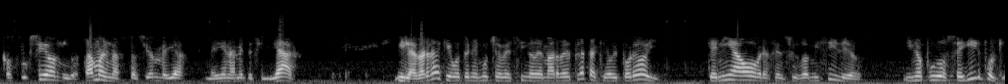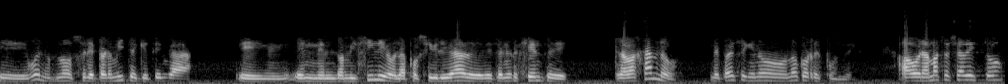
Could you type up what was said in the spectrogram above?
construcción, digo, estamos en una situación medianamente similar. Y la verdad es que vos tenés muchos vecinos de Mar del Plata que hoy por hoy tenía obras en sus domicilios y no pudo seguir porque, bueno, no se le permite que tenga en el domicilio la posibilidad de, tener gente trabajando, me parece que no, no corresponde. Ahora, más allá de esto,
